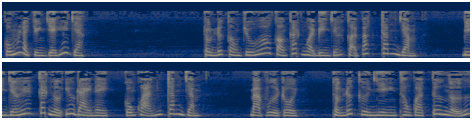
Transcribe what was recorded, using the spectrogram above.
cũng là chuyện dễ dàng. Thuần Đức công chúa còn cách ngoài biên giới cõi Bắc trăm dặm, biên giới cách ngự yêu đài này cũng khoảng trăm dặm. Mà vừa rồi, Thuần Đức cư nhiên thông qua tư ngữ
